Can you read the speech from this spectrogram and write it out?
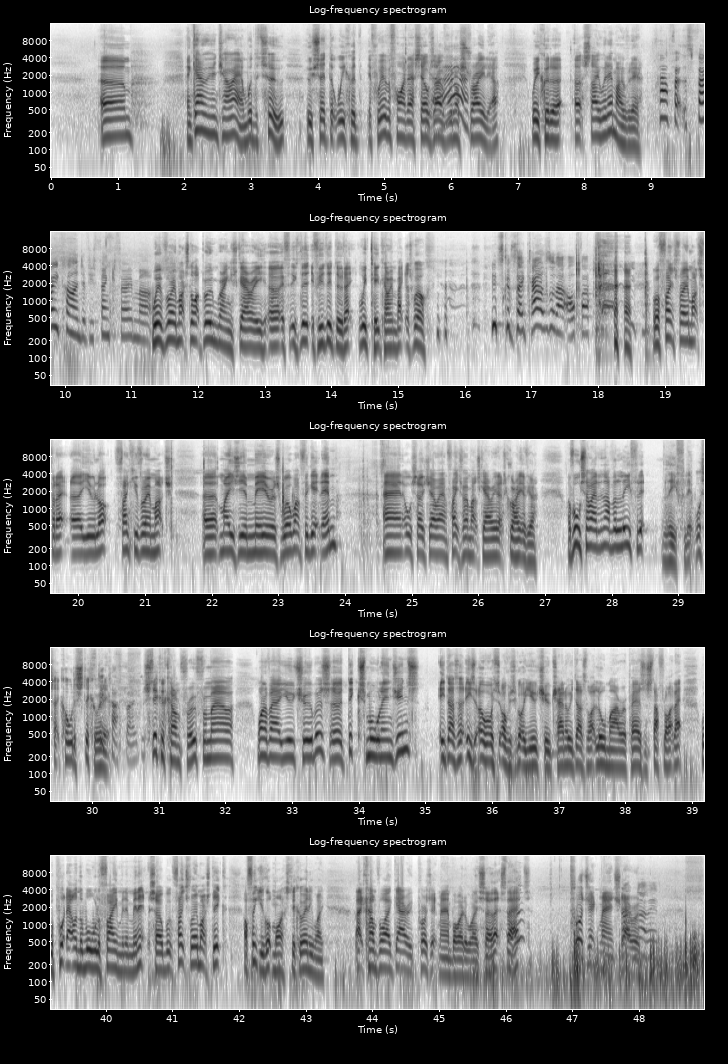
Um, and Gary and Joanne were the two who said that we could, if we ever find ourselves over in Australia, we could uh, uh, stay with them over there. That's very kind of you. Thank you very much. We're very much like boomerangs, Gary. Uh, if, if you did do that, we'd keep coming back as well. Who's going to say cancel that offer? Well, thanks very much for that, uh, you lot. Thank you very much. Uh, Maisie and Mia as well. Won't forget them. And also Joanne. Thanks very much, Gary. That's great of you. I've also had another leaflet. Leaflet. What's that called? A sticker, Sticker, it? baby. Sticker come through from our one of our YouTubers, uh, Dick Small Engines. He does. A, he's always obviously got a YouTube channel. He does like lawnmower repairs and stuff like that. We'll put that on the wall of fame in a minute. So well, thanks very much, Dick. I think you got my sticker anyway. That come via Gary, Project Man, by the way. So that's that. Project Man, Sharon.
